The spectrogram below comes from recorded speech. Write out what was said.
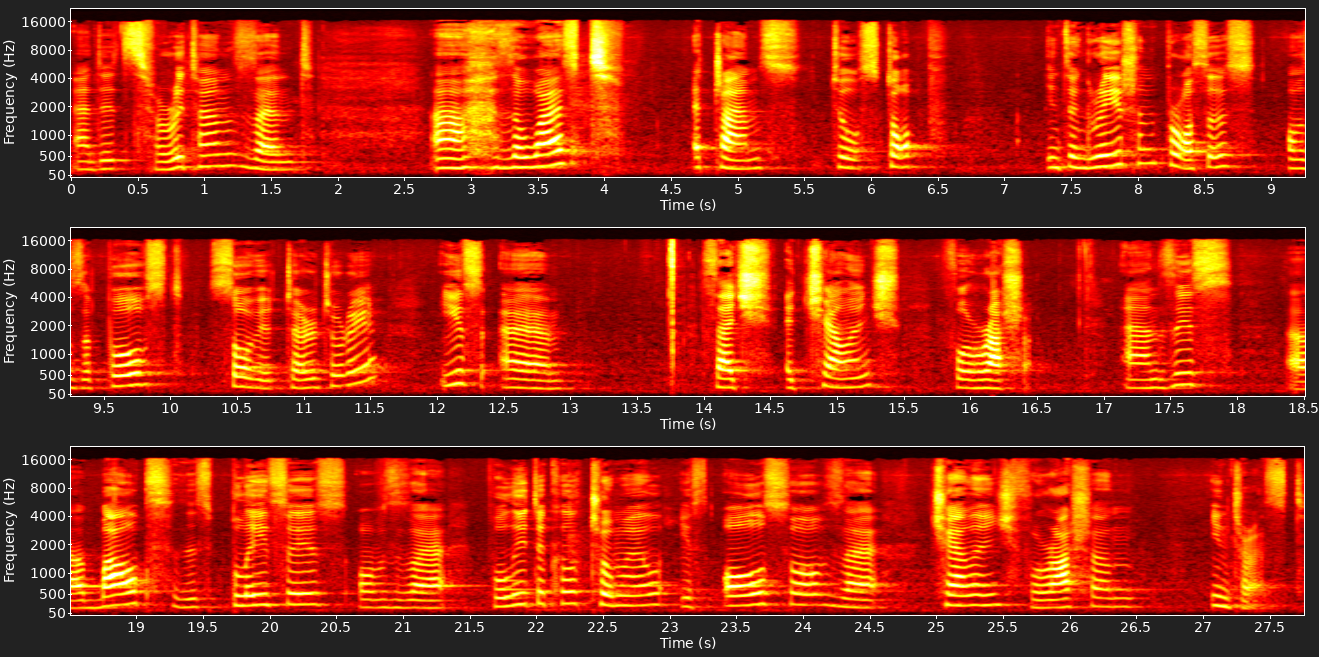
and it's written that uh, the West attempts to stop integration process of the post-Soviet territory is um, such a challenge for Russia. And this uh, bulks, these places of the political turmoil is also the challenge for Russian interest.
